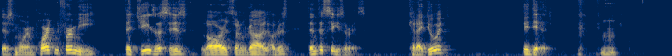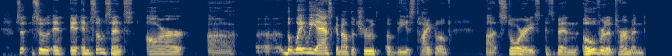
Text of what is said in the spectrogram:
that it's more important for me that Jesus is Lord, Son of God, all this, than the Caesar is. Can I do it? They did it. Mm-hmm. So, so in in some sense, our uh, uh, the way we ask about the truth of these type of uh, stories has been over determined,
